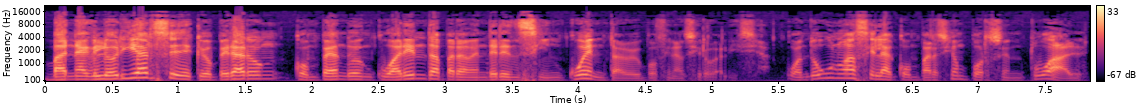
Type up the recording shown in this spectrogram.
van a gloriarse de que operaron comprando en 40 para vender en 50 Grupo Financiero Galicia? Cuando uno hace la comparación porcentual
